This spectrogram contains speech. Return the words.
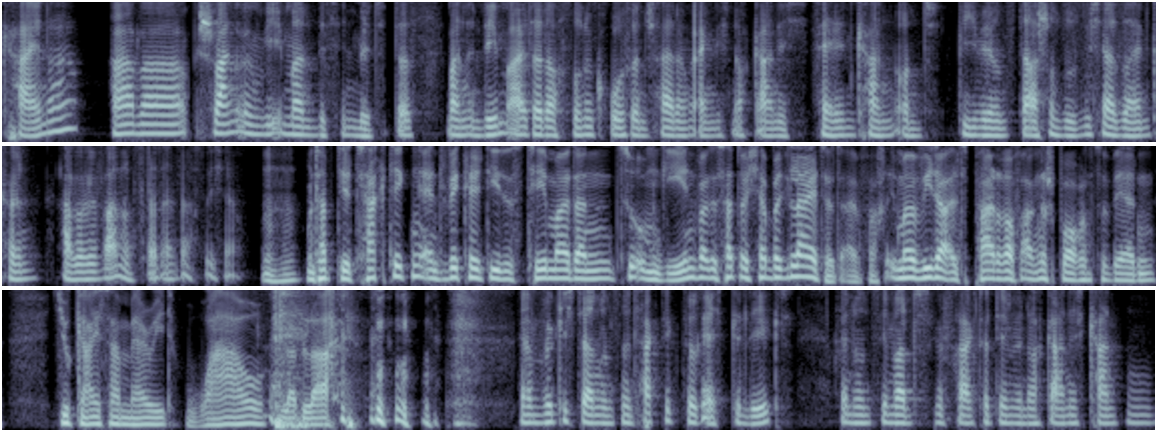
keiner aber schwang irgendwie immer ein bisschen mit, dass man in dem Alter doch so eine große Entscheidung eigentlich noch gar nicht fällen kann und wie wir uns da schon so sicher sein können. Aber wir waren uns halt einfach sicher. Mhm. Und habt ihr Taktiken entwickelt, dieses Thema dann zu umgehen? Weil es hat euch ja begleitet, einfach immer wieder als Paar darauf angesprochen zu werden. You guys are married. Wow, bla bla. wir haben wirklich dann uns eine Taktik zurechtgelegt wenn uns jemand gefragt hat, den wir noch gar nicht kannten,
